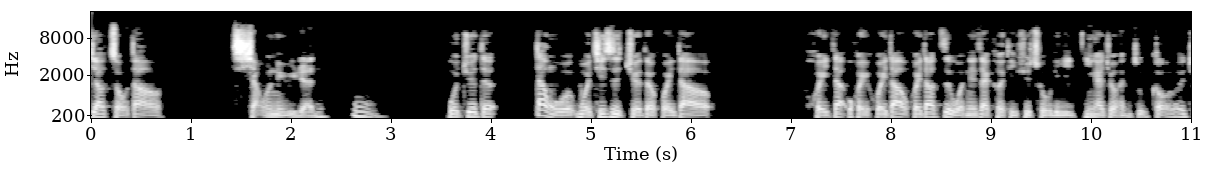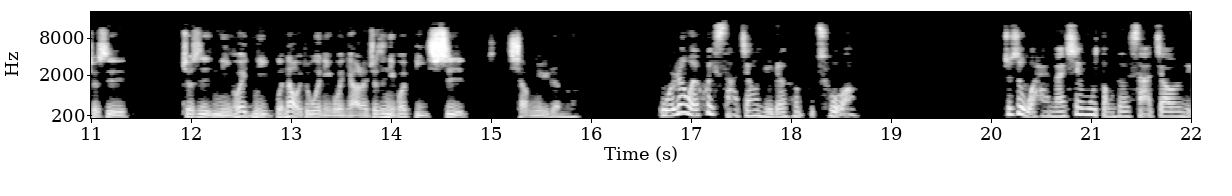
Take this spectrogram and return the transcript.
要走到小女人，嗯，我觉得，但我我其实觉得回到。回到回回到回到自我内在课题去处理，应该就很足够了。就是就是你会你那我就问你问题好了，就是你会鄙视小女人吗？我认为会撒娇女人很不错啊，就是我还蛮羡慕懂得撒娇的女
